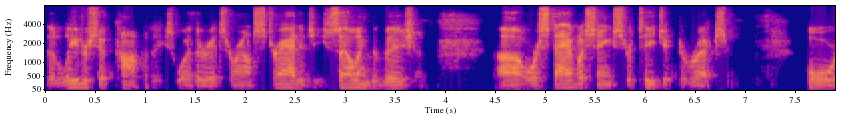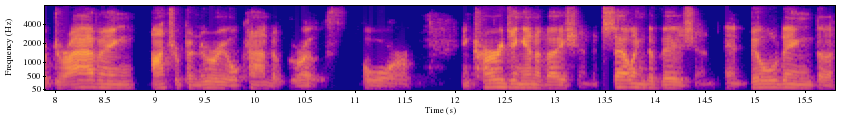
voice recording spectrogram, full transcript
the leadership competencies, whether it's around strategy, selling the vision, uh, or establishing strategic direction, or driving entrepreneurial kind of growth, or encouraging innovation and selling the vision and building the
